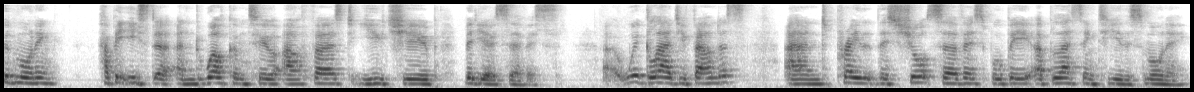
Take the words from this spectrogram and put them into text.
Good morning, happy Easter, and welcome to our first YouTube video service. Uh, we're glad you found us and pray that this short service will be a blessing to you this morning.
